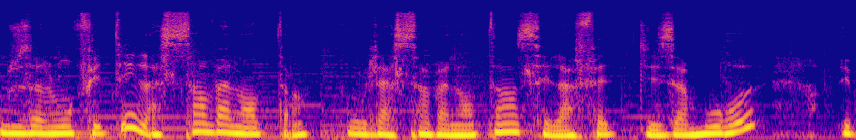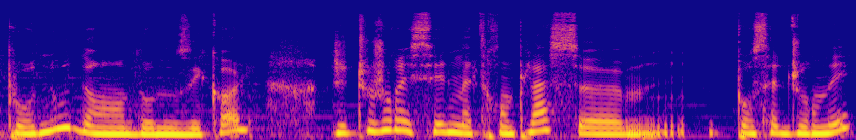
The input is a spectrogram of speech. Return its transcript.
nous allons fêter la Saint-Valentin. La Saint-Valentin, c'est la fête des amoureux. Mais pour nous, dans, nos écoles, j'ai toujours essayé de mettre en place euh, pour cette journée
